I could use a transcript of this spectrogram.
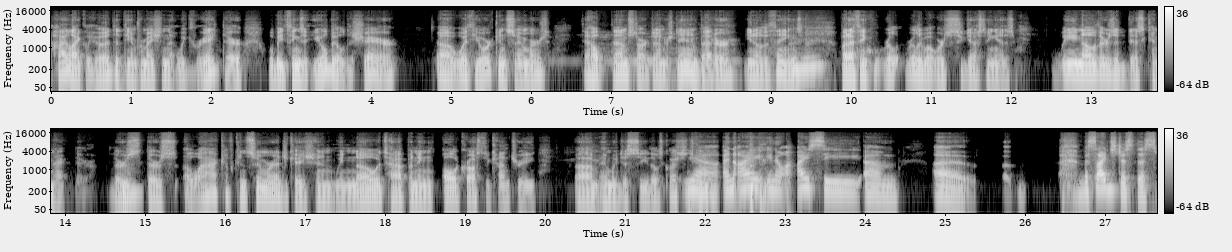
high likelihood that the information that we create there will be things that you'll be able to share uh, with your consumers to help them start to understand better, you know, the things. Mhm. But I think re- really what we're suggesting is we know there's a disconnect there. Mm-hmm. There's there's a lack of consumer education. We know it's happening all across the country, um, and we just see those questions. Yeah, and I, you know, I see um uh uh, besides just this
